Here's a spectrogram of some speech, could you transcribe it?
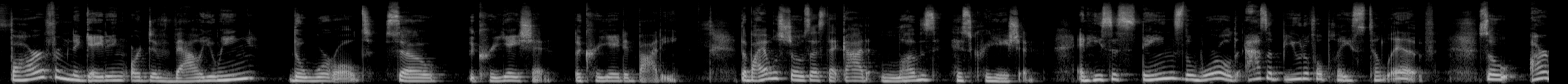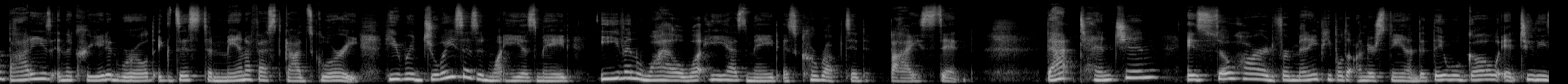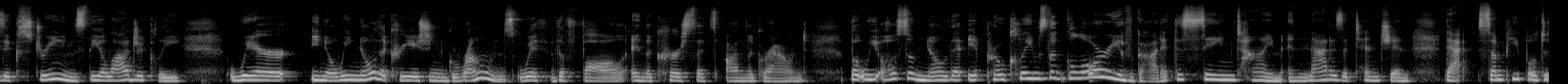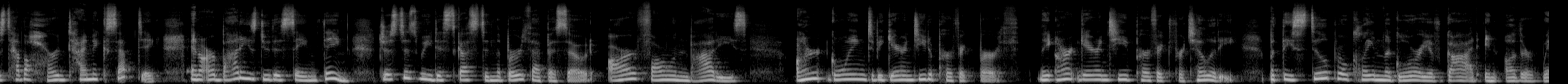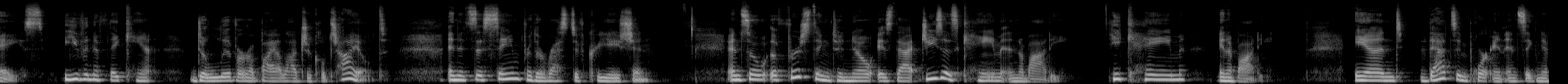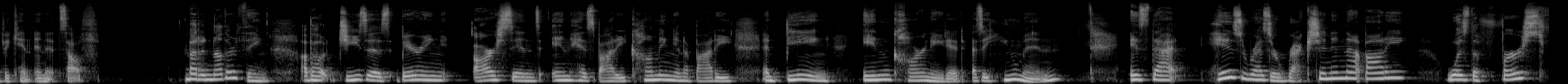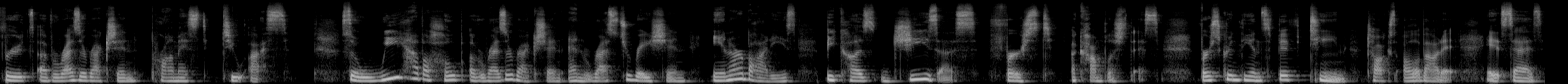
Far from negating or devaluing the world, so the creation, the created body, the Bible shows us that God loves his creation and he sustains the world as a beautiful place to live. So, our bodies in the created world exist to manifest God's glory. He rejoices in what he has made, even while what he has made is corrupted by sin. That tension is so hard for many people to understand that they will go into these extremes theologically where you know, we know that creation groans with the fall and the curse that's on the ground, but we also know that it proclaims the glory of God at the same time. And that is a tension that some people just have a hard time accepting. And our bodies do the same thing. Just as we discussed in the birth episode, our fallen bodies aren't going to be guaranteed a perfect birth. They aren't guaranteed perfect fertility, but they still proclaim the glory of God in other ways, even if they can't deliver a biological child. And it's the same for the rest of creation. And so the first thing to know is that Jesus came in a body. He came in a body. And that's important and significant in itself. But another thing about Jesus bearing our sins in his body, coming in a body, and being incarnated as a human is that his resurrection in that body was the first fruits of resurrection promised to us. So we have a hope of resurrection and restoration in our bodies because Jesus first accomplished this. 1 Corinthians 15 talks all about it. It says,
